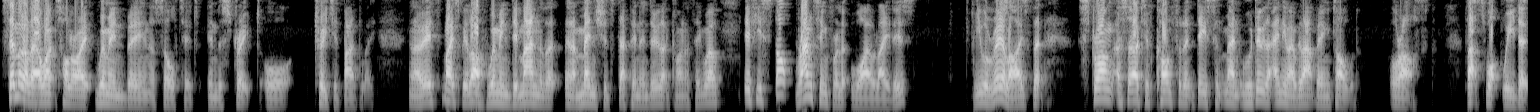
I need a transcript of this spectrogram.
Similarly, I won't tolerate women being assaulted in the street or treated badly. You know, it makes me laugh. Women demand that you know men should step in and do that kind of thing. Well, if you stop ranting for a little while, ladies, you will realise that strong, assertive, confident, decent men will do that anyway without being told or asked. That's what we do,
